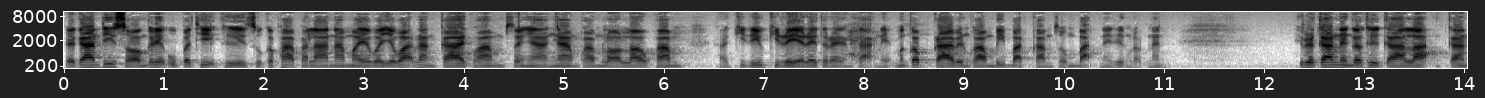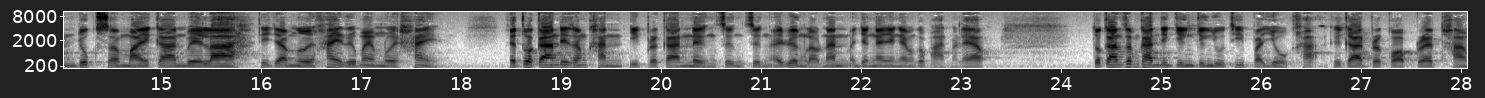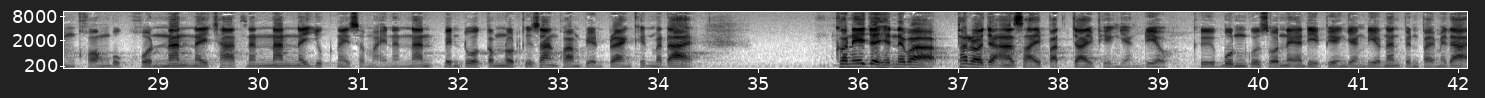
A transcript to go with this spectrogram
ประการที่สองก็เรียกอุปธิคือสุขภาพพลานามัยวัยวะร่างกายความสง่างามความหล่อเหลาความคิริ้วคิเรอะไรต่ออะไรต่างๆเนี่ยมันก็กลายเป็นความวิบัติความสมบัติในเรื่องเหล่านั้นอีกประการหนึ่งก็คือการละการยุคสมัยการเวลาที่จะอำนวยให้หรือไม่อำนวยให้แต่ตัวการที่สำคัญอีกประการหนึ่ง ซึ่งซึ่งไอ้เรื่องเหล่านั้นมันยังไงยังไงมันก็ผ่านมาแล้ว ตัวการสำคัญจริง ๆ จึงอยู่ที่ประโยคะ คือการประกอบกระทำของบุคคลนั้นในชาตินั้น ๆ ในยุคในสมัยนั้น ๆ เป็นตัวกำหนดคือสร้างความเปลี่ยนแปลงขึ้นมาได้ ข้อนี้จะเห็นได้ว่าถ้าเราจะอาศัยปัจจัยเพียงอย่างเดียว คือบุญกุศลในอดีตเพียงอย่างเดียวนั้นเป็นไปไม่ได้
